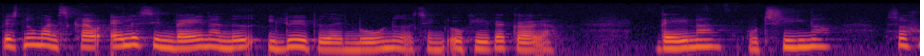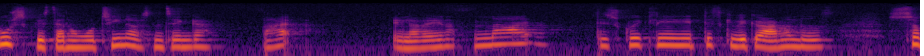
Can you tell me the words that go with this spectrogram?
hvis nu man skrev alle sine vaner ned i løbet af en måned og tænkte, okay, hvad gør jeg? Vaner, rutiner. Så husk, hvis der er nogle rutiner, hvis man tænker, nej, eller vaner, nej, det, skulle ikke lige, det skal vi gøre anderledes. Så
